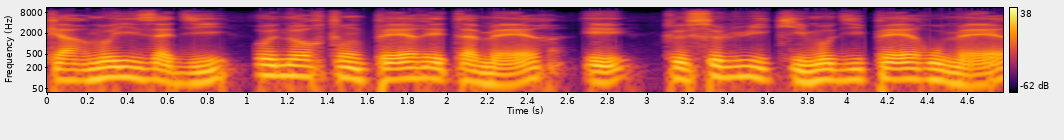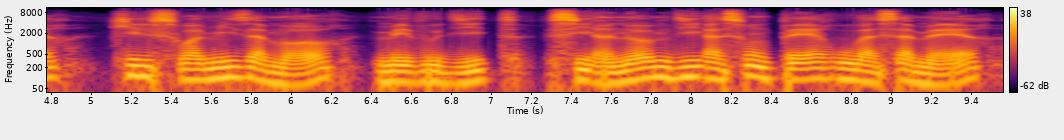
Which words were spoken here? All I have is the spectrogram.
Car Moïse a dit, Honore ton père et ta mère, et, que celui qui maudit père ou mère, qu'il soit mis à mort, mais vous dites, si un homme dit à son père ou à sa mère,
